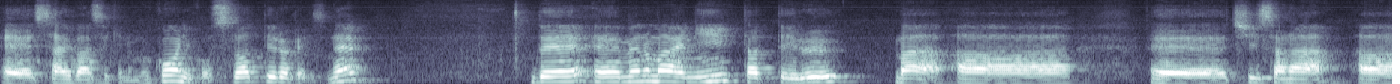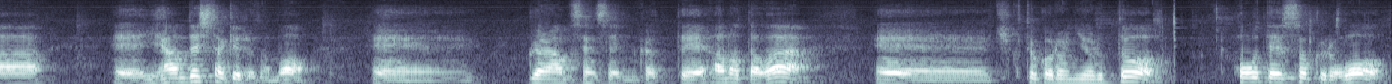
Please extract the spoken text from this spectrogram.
えー、裁判席の向こうにこう座っているわけですね。で、えー、目の前に立っているまああ、えー、小さなあ、えー、違反でしたけれども、えー、グラム先生に向かってあなたは、えー、聞くところによると法定速度を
